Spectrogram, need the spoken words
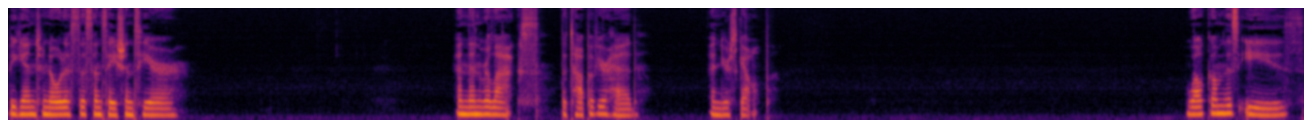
Begin to notice the sensations here. And then relax the top of your head and your scalp. Welcome this ease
